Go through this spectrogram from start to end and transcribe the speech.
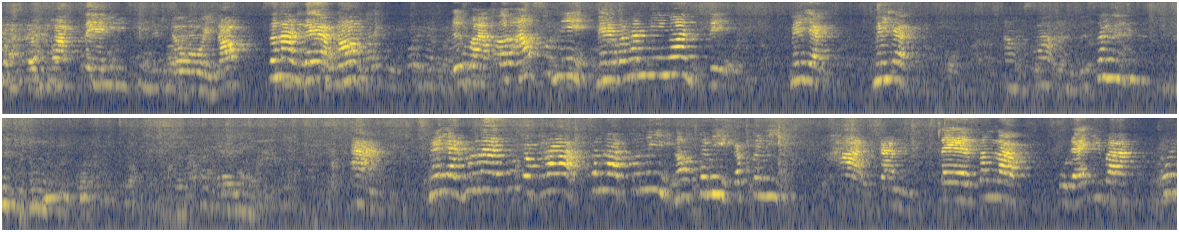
ลูกมักเต้นโดยเนาะสนั่นแล้วเนาะหรือว่าเออเอาสุดนี่แม่ว่าท่านมีเงินสิแม่อยากแม่อยากเอาทราบมันไปซะอะแม่อยากดูแลสุขภาพสำหรับตัวนี้เนาะตัวนี้กับตัวนี้ขายกัน แต่สำหรับผู้ใดที่ว่า อุ้ย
